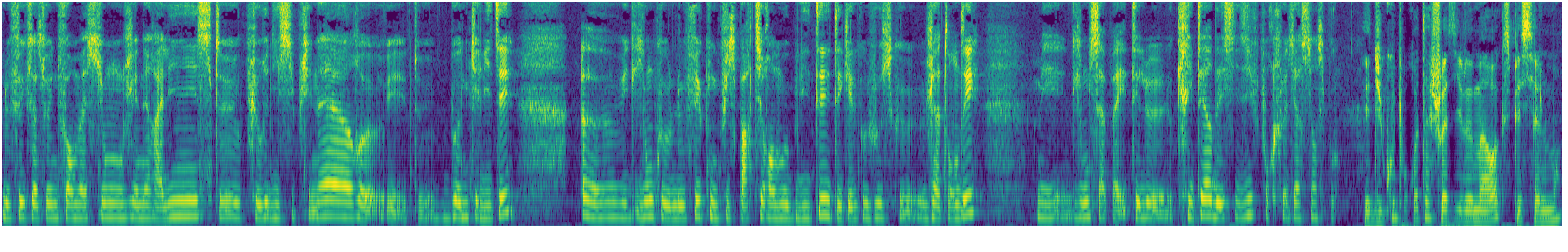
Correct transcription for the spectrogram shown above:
le fait que ça soit une formation généraliste, euh, pluridisciplinaire euh, et de bonne qualité. Euh, et disons que le fait qu'on puisse partir en mobilité était quelque chose que j'attendais. Mais disons que ça n'a pas été le, le critère décisif pour choisir Sciences Po. Et du coup, pourquoi t'as choisi le Maroc spécialement?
